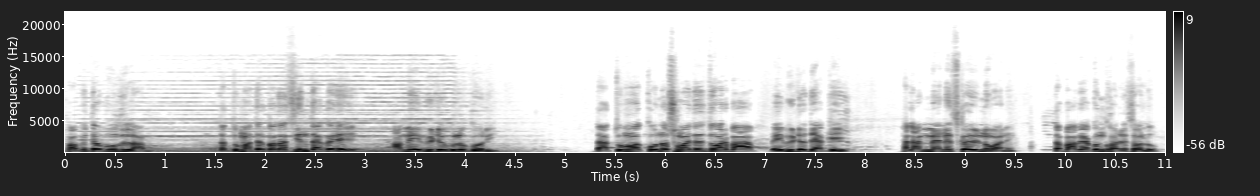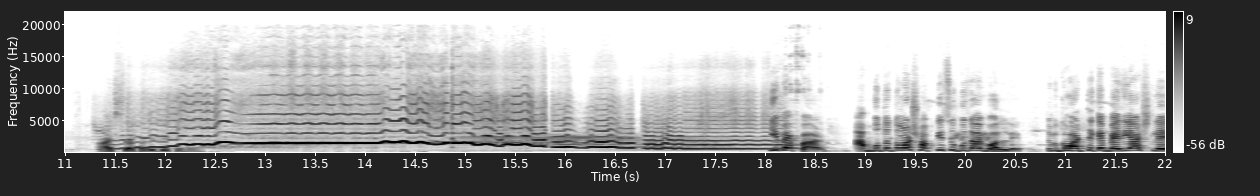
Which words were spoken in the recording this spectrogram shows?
সবই তো বুঝলাম। তা তোমাদের কথা চিন্তা করে আমি এই ভিডিওগুলো করি। তা তোমার কোনো সময় যদি তোমার বাপ এই ভিডিও দেখে তাহলে আমি ম্যানেজ করে নেবানে তা বাপ এখন ঘরে চলো। আচ্ছা তাহলে দেখে নিন কি ব্যাপার? আব্বু তো তোমার সবকিছু বুঝাই বললে। তুমি ঘর থেকে বেরিয়ে আসলে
